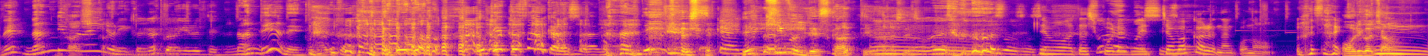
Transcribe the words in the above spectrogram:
いは何にもないのに価格上げるってなんでやねんってなるから。お客さんからしたらなんでやねん確かに。え、気分ですかっていう話ですでも私これめっちゃわかるな、この。さありがちゃ。うん。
